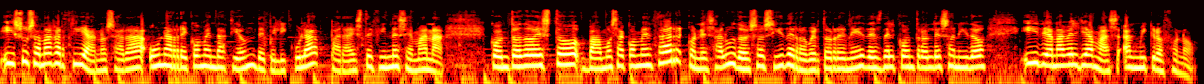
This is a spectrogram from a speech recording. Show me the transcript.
y Susana García nos hará una recomendación de película para este fin de semana. Con todo esto vamos a comenzar con el saludo, eso sí, de Roberto René desde el control de sonido y de Anabel Llamas al micrófono.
